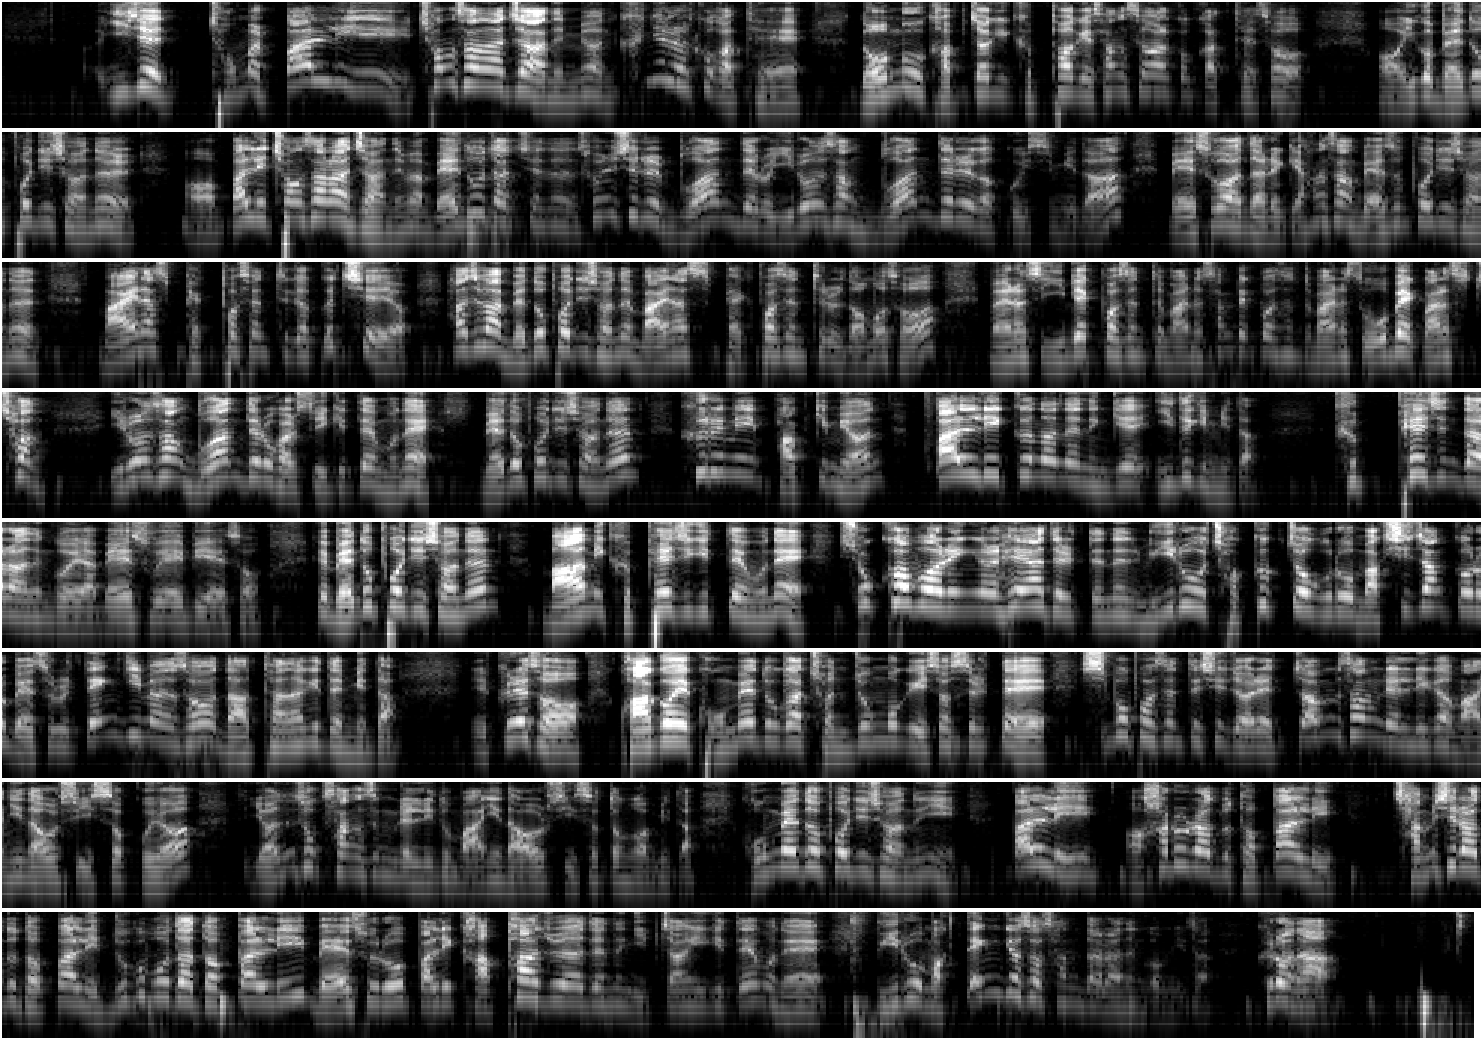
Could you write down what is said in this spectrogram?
이제 정말 빨리 청산하지 않으면 큰일 날 것 같아. 너무 갑자기 급하게 상승할 것 같아서 어, 이거 매도 포지션을 어, 빨리 청산하지 않으면 매도 자체는 손실을 무한대로 이론상 무한대를 갖고 있습니다. 매수와 다르게 항상 매수 포지션은 마이너스 100%가 끝이에요. 하지만 매도 포지션은 마이너스 100%를 넘어서 마이너스 200%, 마이너스 300%, 마이너스 500, 마이너스 1000 이론상 무한대로 갈 수 있기 때문에 매도 포지션은 흐름이 바뀌면 빨리 끊어내는 게 이득입니다. 급해진다라는 거야 매수에 비해서. 그 매도 포지션은 마음이 급해지기 때문에 쇼커버링을 해야 될 때는 위로 적극적으로 막 시장가로 매수를 땡기면서 나타나게 됩니다. 예, 그래서 과거에 공매도가 전 종목에 있었을 때 15% 시절에 점상 랠리가 많이 나올 수 있었고요. 연속 상승 랠리도 많이 나올 수 있었던 겁니다. 공매도 포지션이 빨리 어, 하루라도 더 빨리 잠시라도 더 빨리 누구보다 더 빨리 매수로 빨리 갚아줘야 되는 입장이기 때문에 위로 막 땡겨서 산다라는 겁니다. 그러나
